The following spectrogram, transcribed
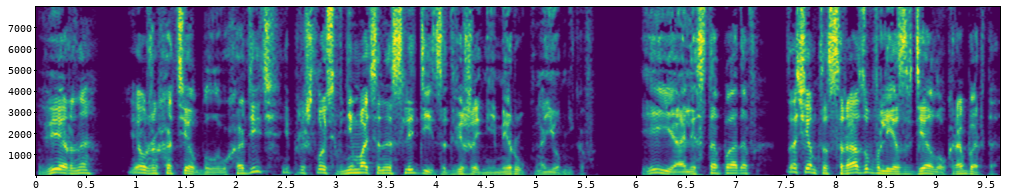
«Верно. Я уже хотел было уходить, и пришлось внимательно следить за движениями рук наемников. И я, Листопадов, зачем-то сразу влез в диалог Роберта.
